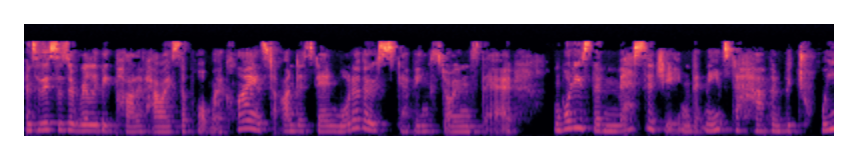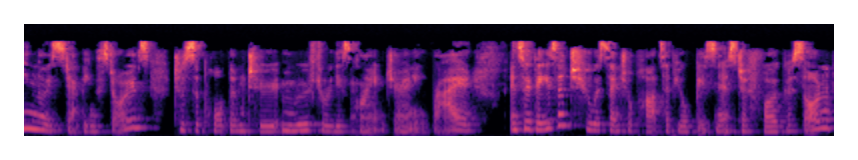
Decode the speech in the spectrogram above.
And so this is a really big part of how I support my clients to understand what are those stepping stones there what is the messaging that needs to happen between those stepping stones to support them to move through this client journey, right? And so these are two essential parts of your business to focus on.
